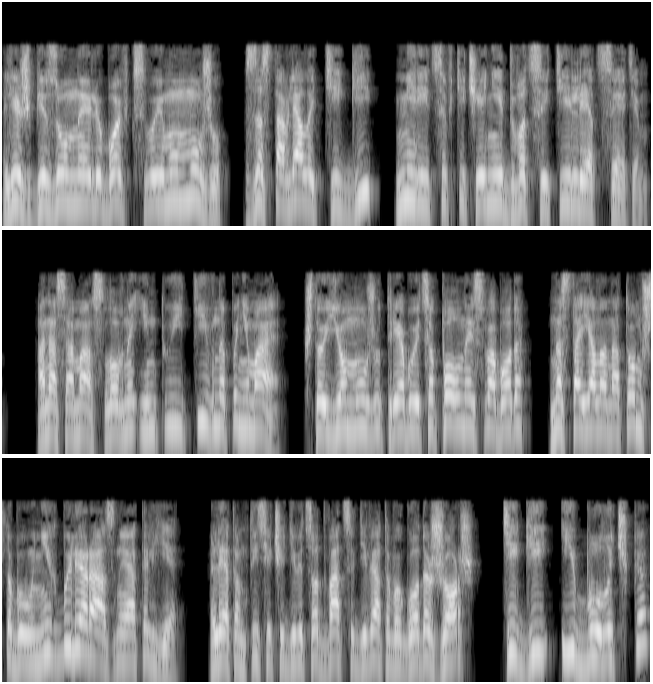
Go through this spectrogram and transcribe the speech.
Лишь безумная любовь к своему мужу заставляла Тиги мириться в течение двадцати лет с этим. Она сама, словно интуитивно понимая, что ее мужу требуется полная свобода, настояла на том, чтобы у них были разные ателье. Летом 1929 года Жорж, Тиги и Булочка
